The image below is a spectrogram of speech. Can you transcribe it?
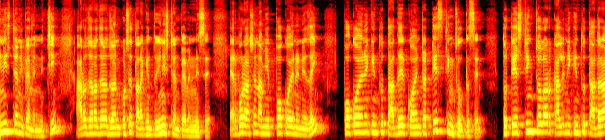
ইনস্ট্যান্টই পেমেন্ট নিচ্ছি। আরও যারা যারা জয়েন করছে, তারা কিন্তু ইনস্ট্যান্ট পেমেন্ট নিচ্ছে। এরপর আসেন, আমি পকয়েনে নিয়ে যাই। পকয়েনে কিন্তু তাদের কয়েনটা টেস্টিং চলতেছে। তো টেস্টিং চলার কালীনই কিন্তু তারা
